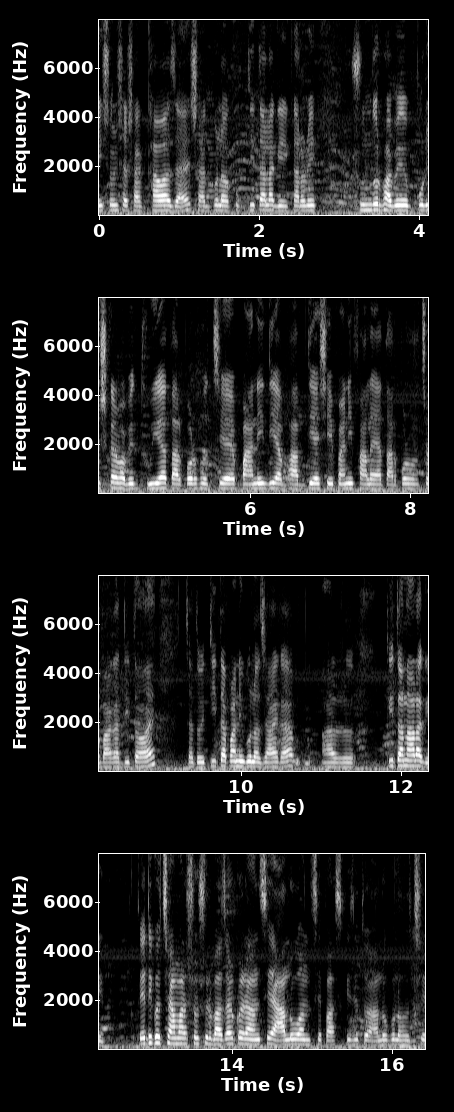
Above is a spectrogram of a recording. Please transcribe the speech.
এই সরিষা শাক খাওয়া যায়। শাকগুলো খুব তিতা লাগে এই কারণে সুন্দরভাবে, পরিষ্কারভাবে ধুইয়া তারপর হচ্ছে পানি দিয়া, ভাপ দিয়া সেই পানি ফালাইয়া তারপর হচ্ছে বাগা দিতে হয়, যাতে ওই তিতা পানিগুলো জায়গা আর তিতা না লাগে। তো এদিকে হচ্ছে আমার শ্বশুর বাজার করে আনছে, আলু আনছে পাঁচ কেজি। তো আলুগুলো হচ্ছে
